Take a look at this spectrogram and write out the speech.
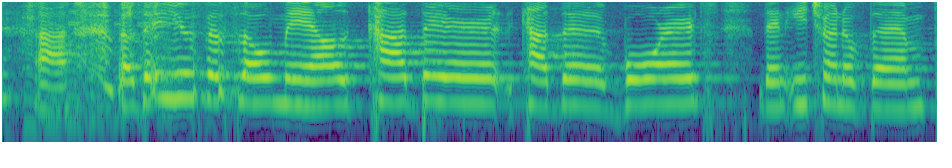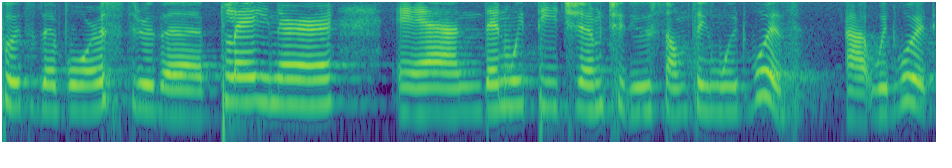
uh, but they used the sawmill, cut their cut the boards. Then each one of them puts the boards through the planer, and then we teach them to do something with wood. Uh, with wood.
